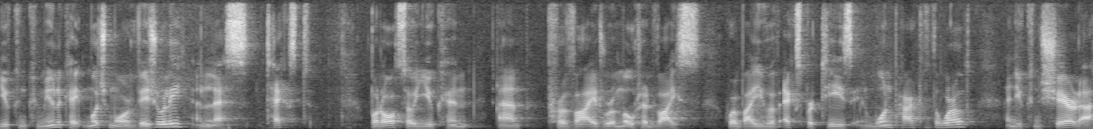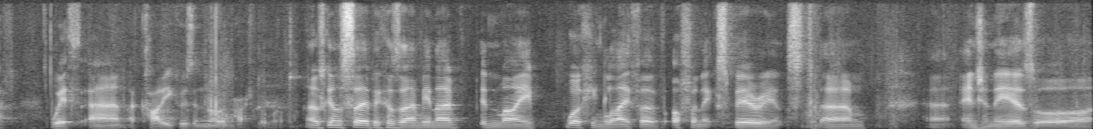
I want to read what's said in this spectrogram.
you can communicate much more visually and less text, but also you can um, provide remote advice whereby you have expertise in one part of the world and you can share that with um, a colleague who's in another part of the world. I was going to say because I mean I've in my working life I've often experienced um, uh, engineers or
